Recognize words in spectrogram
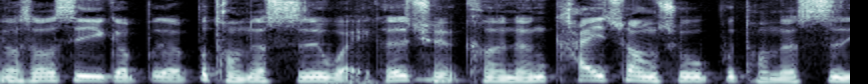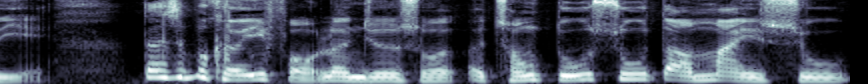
有时候是一个不不同的思维，可是全可能开创出不同的视野。但是不可以否认，就是说，呃，从读书到卖书，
